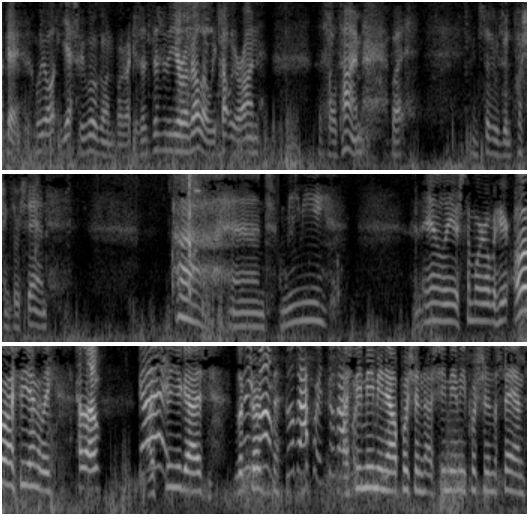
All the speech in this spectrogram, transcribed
Okay, we will, yes, we will go on boardwalk because this is the Eurovelo we thought we were on this whole time, but instead we've been pushing through sand. Ah, and Mimi and Annalie are somewhere over here. Oh, I see Annalie. Hello. Guys. I see you guys. Look Wait, towards. Mom, the- go backwards. Go I see Mimi now pushing. I see Mimi pushing in the sand.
